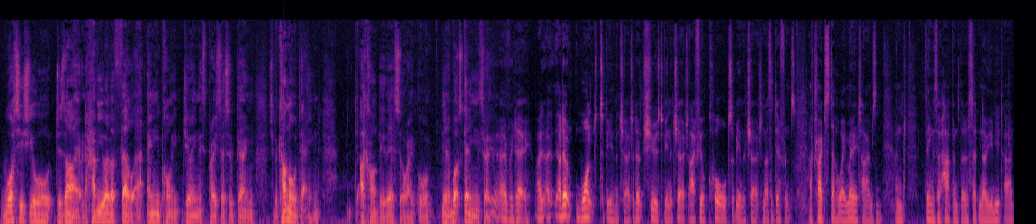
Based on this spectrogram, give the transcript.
what is your desire? And have you ever felt at any point during this process of going to become ordained, I can't do this, or, or you know, what's getting you through? Yeah, every day. I, I, I don't want to be in the church. I don't choose to be in the church. I feel called to be in the church, and that's the difference. I've tried to step away many times, and, and things have happened that have said, "No, you need. I,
